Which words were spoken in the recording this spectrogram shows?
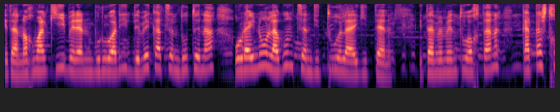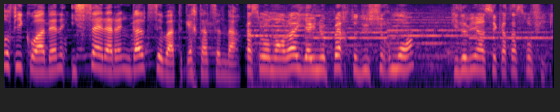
eta normalki beren buruari debekatzen dutena oraino laguntzen dituela egiten. Eta mementu hortan, katastrofikoa den izaeraren galtze bat gertatzen da. À ce moment-là, il y a une perte du surmoi qui devient assez catastrophique.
